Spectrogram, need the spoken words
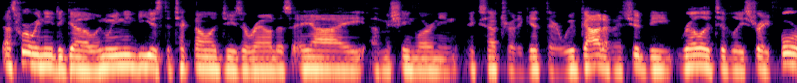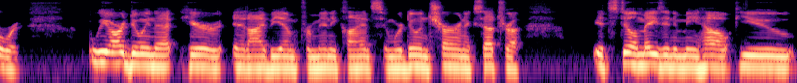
That's where we need to go, and we need to use the technologies around us, AI, uh, machine learning, et cetera, to get there. We've got them. It should be relatively straightforward. We are doing that here at IBM for many clients, and we're doing churn, et cetera it's still amazing to me how few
